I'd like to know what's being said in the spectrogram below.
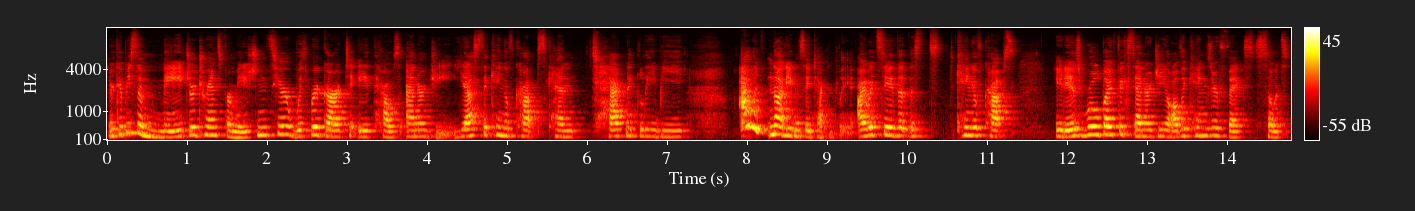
There could be some major transformations here with regard to eighth house energy. Yes, the King of Cups can technically be, I would not even say technically, I would say that the King of Cups, it is ruled by fixed energy. All the kings are fixed, so it's,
